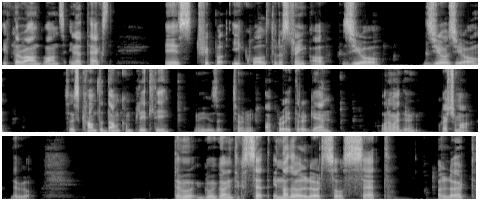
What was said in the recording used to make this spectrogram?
if the round one's inner text is triple equal to the string of 0, 0, 0, so it's counted down completely. I'm use the ternary operator again. What am I doing? Question mark. There we go. Then we're going to set another alert. So set alert.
